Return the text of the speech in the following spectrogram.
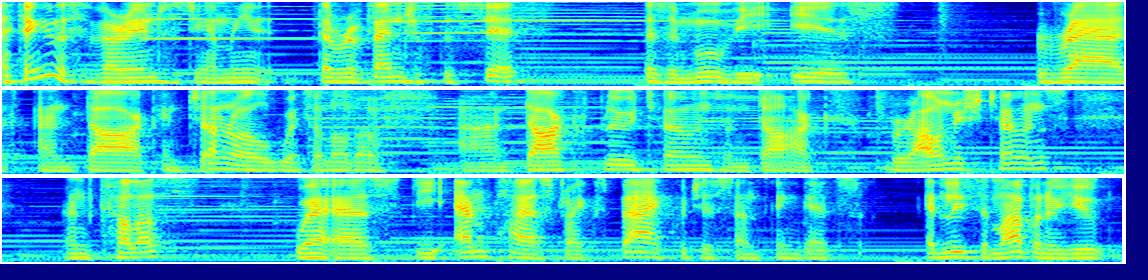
I think it is very interesting. I mean, The Revenge of the Sith as a movie is red and dark in general, with a lot of uh, dark blue tones and dark brownish tones and colors. Whereas The Empire Strikes Back, which is something that's, at least in my point of view,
